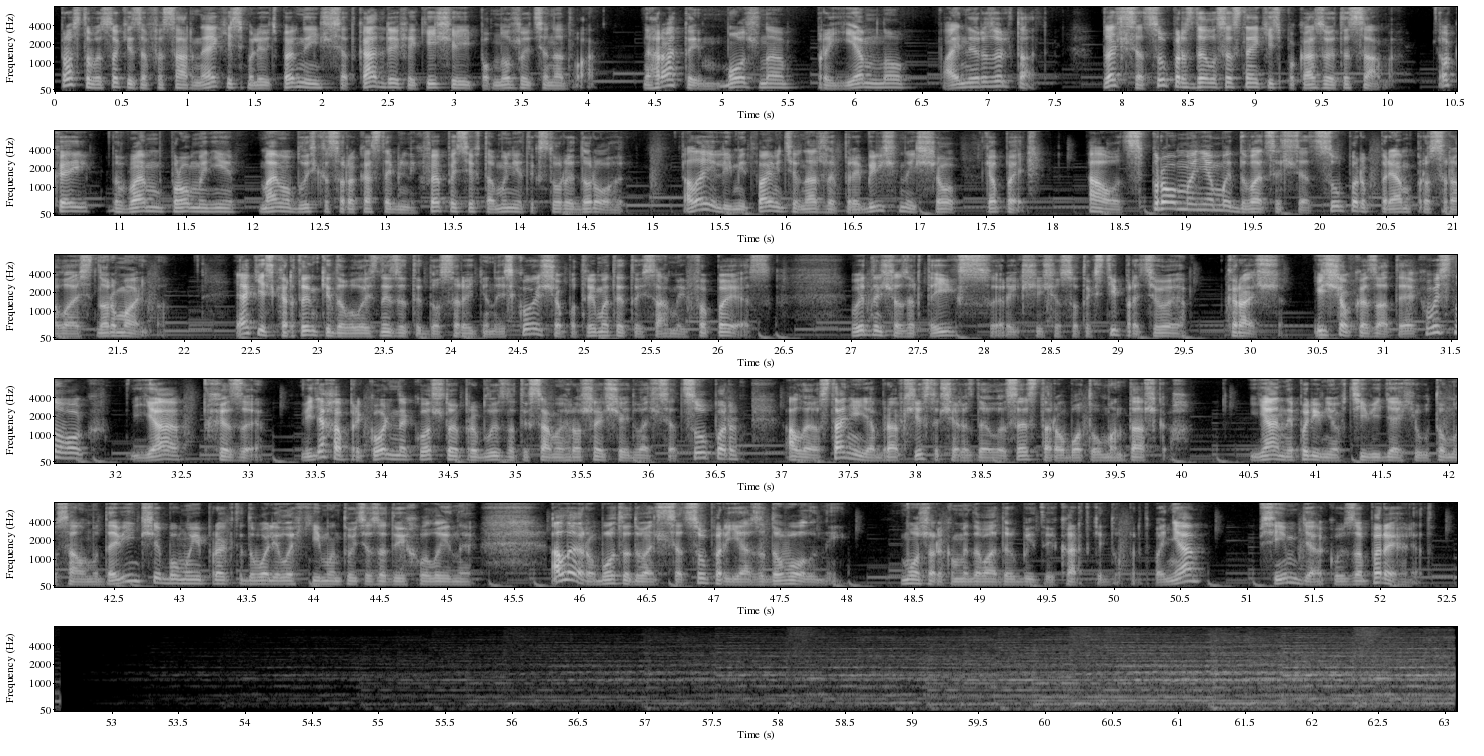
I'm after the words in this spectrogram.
просто високі з FSR на якість малюють певний 60 кадрів, які ще й помножуються на 2. Грати можна, приємно, файний результат. 20 Super з DLSS на якість показує те саме. Окей, вбиваємо промені, маємо близько 40 стабільних фепесів та мильні текстури дороги. Але і ліміт пам'яті в нас вже перебільшений, що капець. А от з променями 2060 Super прям просралась нормально. Якість картинки довелось знизити до середньо-низької, щоб отримати той самий FPS. Видно, що з RTX RX 600 XT працює краще. І що казати, як висновок, я хз. Відяха прикольна, коштує приблизно тих самих грошей, що й 20 Super, але останню я брав чисто через DLSS та роботу у монтажках. Я не порівняв ці відяхи у тому самому DaVinci, бо мої проекти доволі легкі і монтуються за 2 хвилини. Але роботу 20 Super я задоволений. Можу рекомендувати обидві картки до придбання. Всім дякую за перегляд.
